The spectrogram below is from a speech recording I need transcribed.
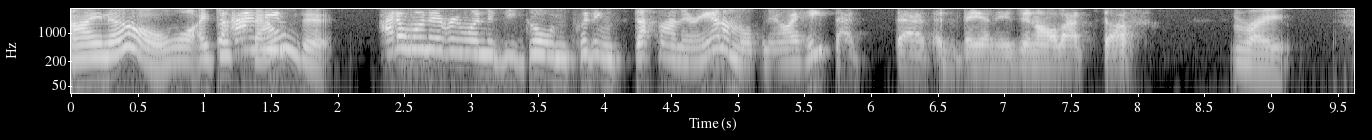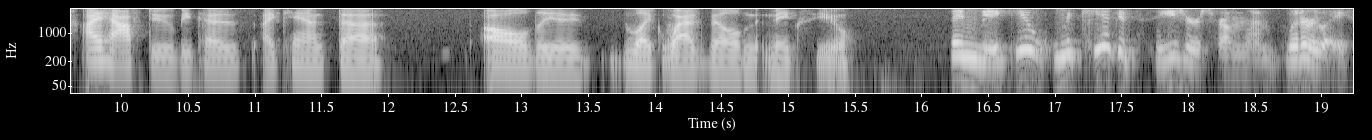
I know. Well, I just I mean- found it. I don't want everyone to be going putting stuff on their animals now. I hate that that advantage and all that stuff. Right. I have to because I can't uh all the like Wagville makes you. they make you. Makia gets seizures from them, literally.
